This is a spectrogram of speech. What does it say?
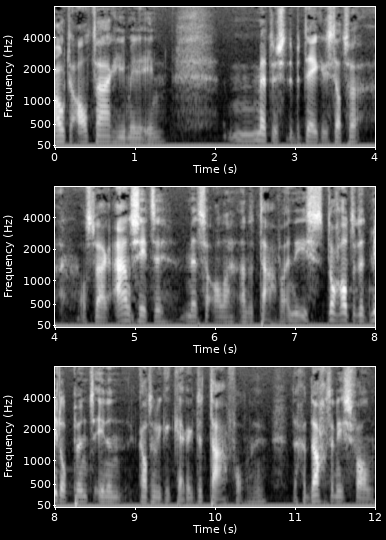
houten altaar hier middenin. Met dus de betekenis dat we als het ware aanzitten met z'n allen aan de tafel. En die is toch altijd het middelpunt in een katholieke kerk, de tafel. De gedachtenis van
